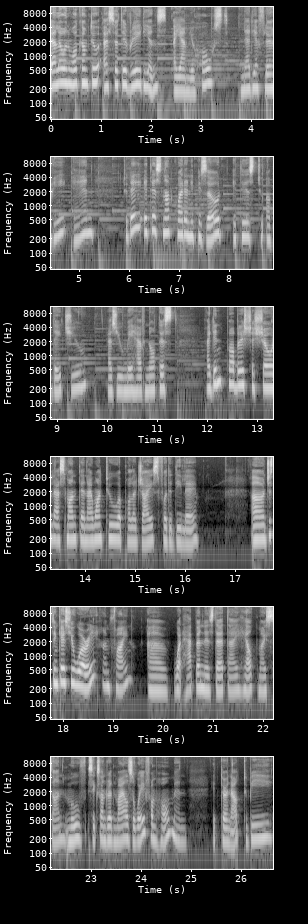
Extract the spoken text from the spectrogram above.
Hello and welcome to Assertive Radiance. I am your host, Nadia Fleury, and today it is not quite an episode, it is to update you. As you may have noticed, I didn't publish a show last month and I want to apologize for the delay. Uh, just in case you worry, I'm fine. Uh, what happened is that I helped my son move 600 miles away from home and it turned out to be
